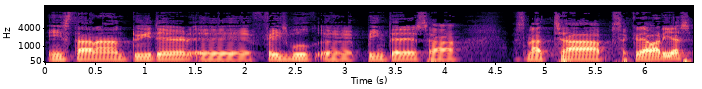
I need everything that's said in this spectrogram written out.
Instagram, Twitter, eh, Facebook, eh, Pinterest, Snapchat, se crea varias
